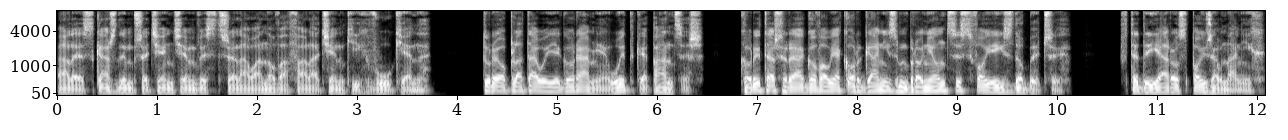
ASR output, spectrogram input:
ale z każdym przecięciem wystrzelała nowa fala cienkich włókien, które oplatały jego ramię, łydkę, pancerz. Korytarz reagował jak organizm broniący swojej zdobyczy. Wtedy Jaro spojrzał na nich,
